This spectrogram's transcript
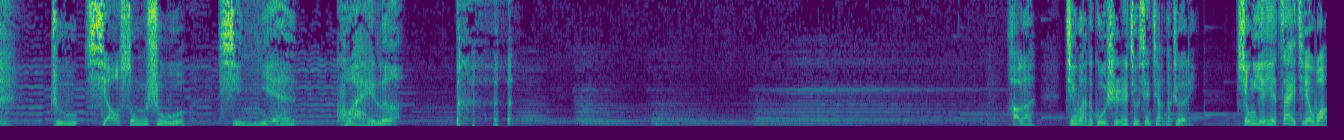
祝小松树新年快乐。”好了，今晚的故事就先讲到这里。熊爷爷再健忘，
